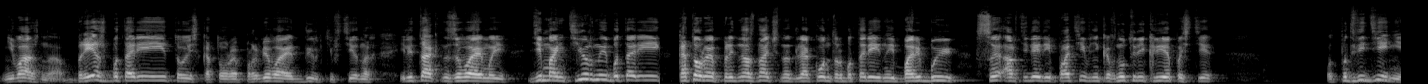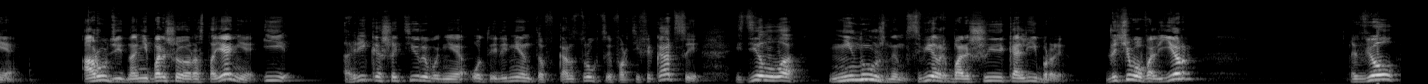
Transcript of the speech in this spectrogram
неважно, брешь батареи, то есть которая пробивает дырки в стенах, или так называемой демонтирной батареи, которая предназначена для контрбатарейной борьбы с артиллерией противника внутри крепости. Вот подведение орудий на небольшое расстояние и рикошетирование от элементов конструкции фортификации сделало ненужным сверхбольшие калибры. Для чего Вольер ввел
